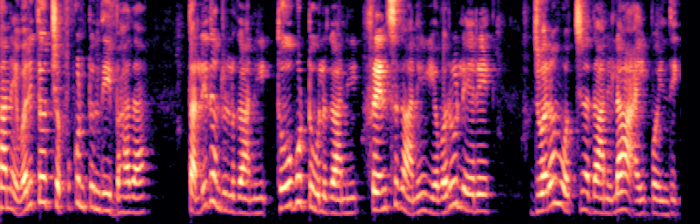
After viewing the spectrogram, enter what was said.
తనెవరితో చెప్పుకుంటుంది బాధ? తల్లిదండ్రులు కానీ తోబుట్టువులు కానీ ఫ్రెండ్స్ కానీ ఎవరూ లేరే. జ్వరం వచ్చిన దానిలా అయిపోయింది.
